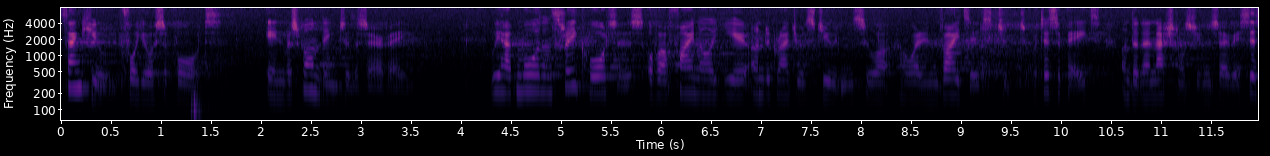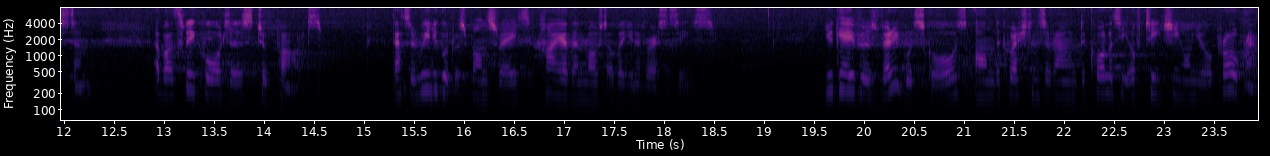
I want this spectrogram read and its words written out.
Thank you for your support in responding to the survey. We had more than three quarters of our final year undergraduate students who, are, who were invited to, to participate under the National Student Survey system. About three quarters took part. That's a really good response rate, higher than most other universities. You gave us very good scores on the questions around the quality of teaching on your program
